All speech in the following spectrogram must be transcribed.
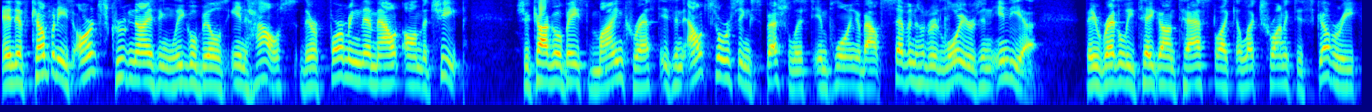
And if companies aren't scrutinizing legal bills in house, they're farming them out on the cheap. Chicago based Mindcrest is an outsourcing specialist employing about 700 lawyers in India. They readily take on tasks like electronic discovery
